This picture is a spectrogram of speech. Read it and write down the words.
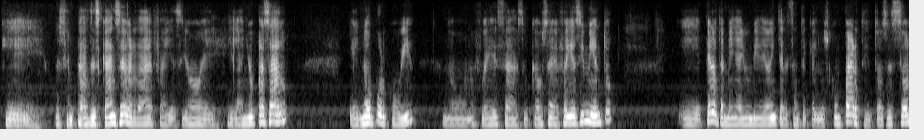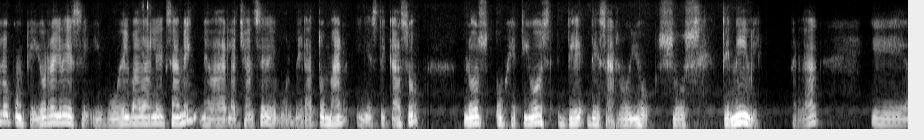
que pues en paz descanse, ¿verdad? Falleció el año pasado, no por COVID, no, no fue esa su causa de fallecimiento, eh, pero también hay un video interesante que él nos comparte. Entonces, solo con que yo regrese y vuelva a darle examen, me va a dar la chance de volver a tomar, en este caso, los objetivos de desarrollo sostenible, ¿verdad? Eh,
